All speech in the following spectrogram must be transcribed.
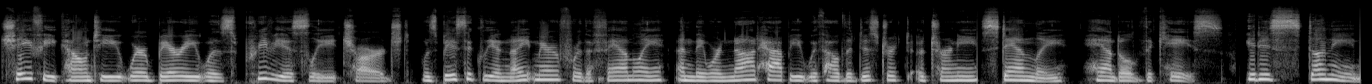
Chaffee County, where Barry was previously charged, was basically a nightmare for the family, and they were not happy with how the district attorney, Stanley, handled the case. It is stunning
